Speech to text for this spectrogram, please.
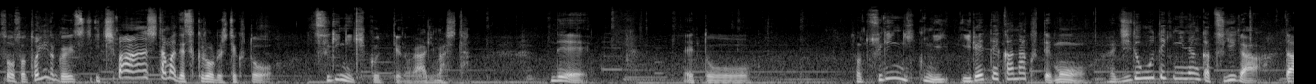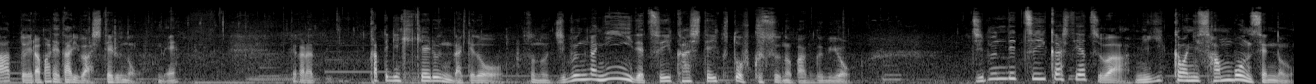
そうそうとにかく一番下までスクロールしていくと次に聞くっていうのがありました。でえっとその次に引くに入れていかなくても自動的になんか次がダーッと選ばれたりはしてるのね。だから勝手に聞けるんだけどその自分が任意で追加していくと複数の番組を。自分で追加したやつは右側に3本線の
